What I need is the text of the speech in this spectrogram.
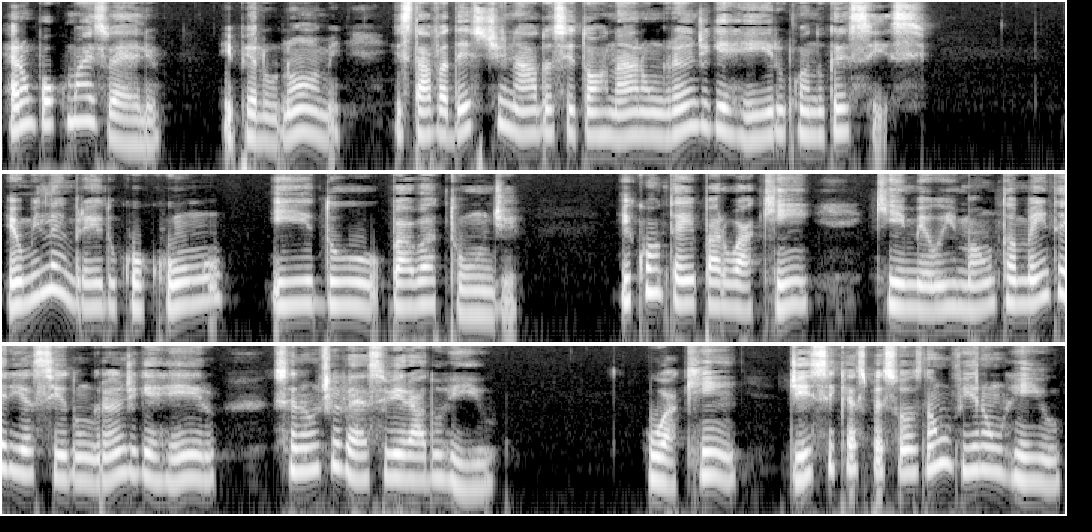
era um pouco mais velho, e pelo nome estava destinado a se tornar um grande guerreiro quando crescesse. Eu me lembrei do Kokumo e do Babatunde, e contei para o Akin que meu irmão também teria sido um grande guerreiro se não tivesse virado rio. O Akin disse que as pessoas não viram o rio,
